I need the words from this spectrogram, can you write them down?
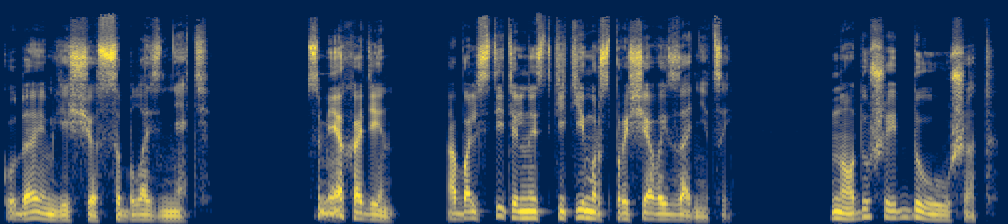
Куда им еще соблазнять? Смех один, обольстительность кикимор с прыщавой задницей. Но душить душат,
